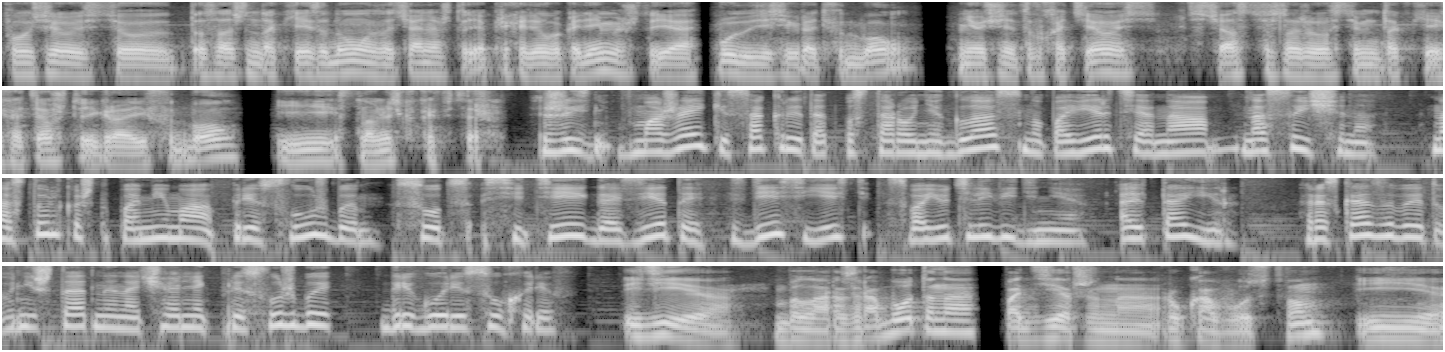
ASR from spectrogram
получилось все достаточно так. Я и задумал изначально, что я приходил в академию, что я буду здесь играть в футбол. Мне очень этого хотелось. Сейчас все сложилось именно так, как я и хотел, что играю и в футбол, и становлюсь как офицер. Жизнь в Можайке сокрыта от посторонних глаз, но, поверьте, она насыщена. Настолько, что помимо пресс-службы, соцсетей, газеты, здесь есть свое телевидение «Альтаир», рассказывает внештатный начальник пресс-службы Григорий Сухарев. Идея была разработана, поддержана руководством, и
